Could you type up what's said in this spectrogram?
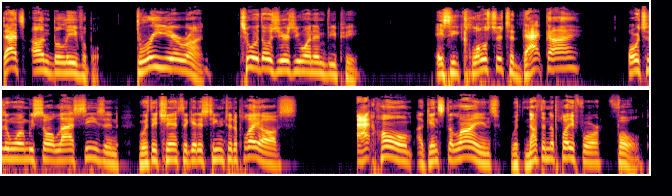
That's unbelievable. Three year run. Two of those years he won MVP. Is he closer to that guy or to the one we saw last season with a chance to get his team to the playoffs at home against the Lions with nothing to play for, fold.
